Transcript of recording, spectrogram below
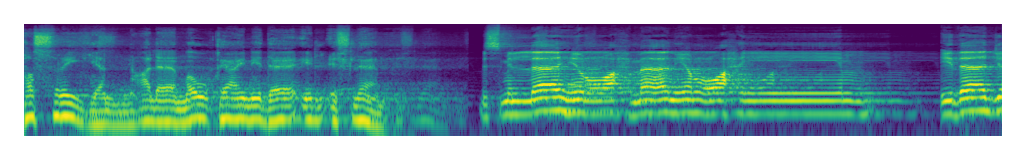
حصريا على موقع نداء الإسلام. بسم الله الرحمن الرحيم. إذا جاءك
